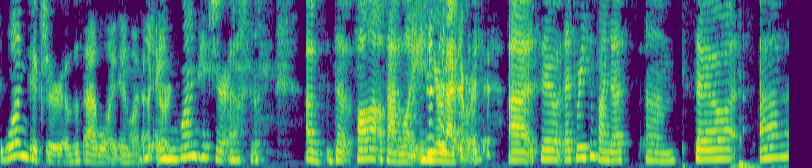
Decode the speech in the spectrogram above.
one picture of the satellite in my backyard. and one picture of, of the Fallout satellite in your backyard. Uh, so that's where you can find us. Um, so, uh,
